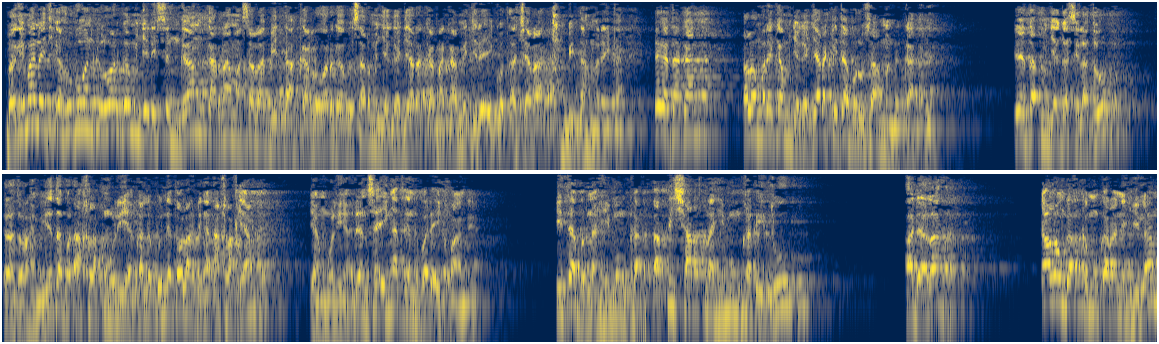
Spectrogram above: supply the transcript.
Bagaimana jika hubungan keluarga menjadi senggang karena masalah bid'ah? Keluarga besar menjaga jarak karena kami tidak ikut acara bid'ah mereka. Saya katakan, kalau mereka menjaga jarak, kita berusaha mendekat. Ya. Kita tetap menjaga silatu, silaturahmi. Kita berakhlak mulia. Kalau kita tolak dengan akhlak yang yang mulia. Dan saya ingatkan kepada ikhwan. Kita bernahi mungkar, tapi syarat nahi mungkar itu adalah kalau nggak kemungkarannya hilang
